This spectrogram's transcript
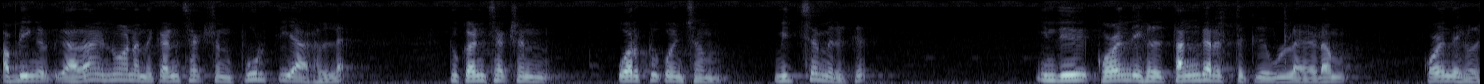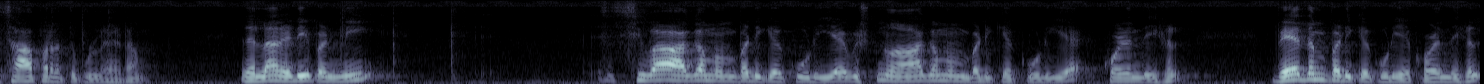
அப்படிங்கிறதுக்காக தான் இன்னும் அந்த கன்ஸ்ட்ரக்ஷன் பூர்த்தி ஆகலை இன்னும் கன்ஸ்ட்ரக்ஷன் ஒர்க்கு கொஞ்சம் மிச்சம் இருக்குது இது குழந்தைகள் தங்கறத்துக்கு உள்ள இடம் குழந்தைகள் சாப்பிட்றதுக்கு உள்ள இடம். இதெல்லாம் ரெடி பண்ணி சிவ ஆகமம் படிக்கக்கூடிய விஷ்ணு ஆகமம் படிக்கக்கூடிய குழந்தைகள் வேதம் படிக்கக்கூடிய குழந்தைகள்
